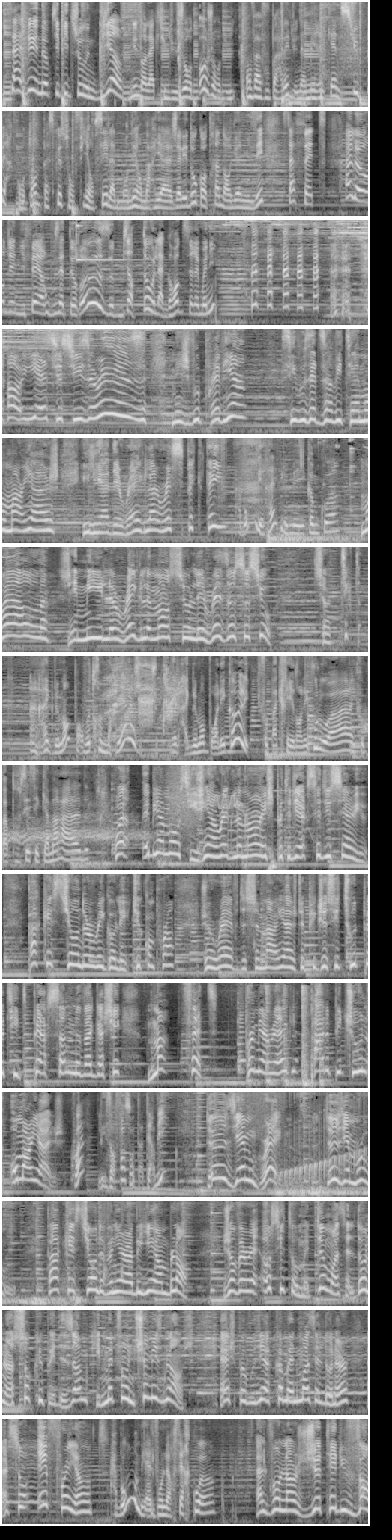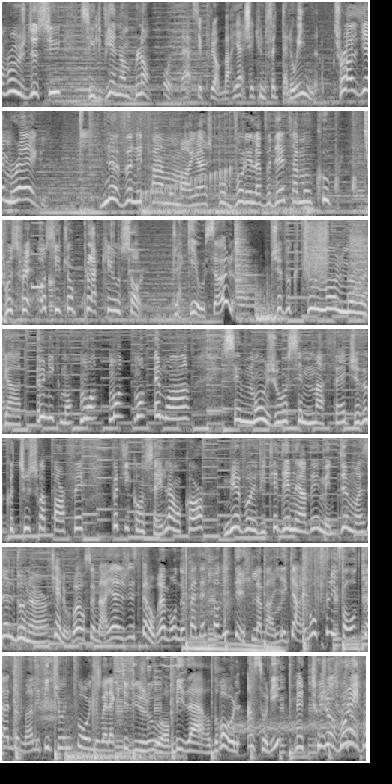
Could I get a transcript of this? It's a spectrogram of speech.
Salut nos petits pitchouns, bienvenue dans l'actu du jour. Aujourd'hui, on va vous parler d'une américaine super contente parce que son fiancé l'a demandé en mariage. Elle est donc en train d'organiser sa fête. Alors Jennifer, vous êtes heureuse? Bientôt la grande cérémonie Oh yes, je suis heureuse. Mais je vous préviens, si vous êtes invité à mon mariage, il y a des règles à respecter. Ah bon, des règles, mais comme quoi? Well, j'ai mis le règlement sur les réseaux sociaux, sur TikTok. Un règlement pour votre mariage? Je connais le règlement pour l'école. Il faut pas crier dans les couloirs, il faut pas pousser ses camarades. Ouais, eh bien moi aussi, j'ai un règlement et je peux te dire que c'est du sérieux. Pas question de rigoler, tu comprends? Je rêve de ce mariage depuis que je suis toute petite. Personne ne va gâcher ma fête. Première règle, pas de pitchoun au mariage. Quoi? Les enfants sont interdits? Deuxième règle, deuxième rule, pas question de venir habillé en blanc. J'enverrai aussitôt mes demoiselles d'honneur s'occuper des hommes qui mettront une chemise blanche. Et je peux vous dire que mes demoiselles d'honneur, elles sont effrayantes. Ah bon? Mais elles vont leur faire quoi? Elles vont leur jeter du vent rouge dessus s'ils viennent en blanc. Oh là, c'est plus un mariage, c'est une fête d'Halloween. Troisième règle, ne venez pas à mon mariage pour voler la vedette à mon couple. Vous serez aussitôt plaqué au sol. Plaqué au sol? Je veux que tout le monde me regarde, uniquement moi, moi, moi et moi. C'est mon jour, c'est ma fête, je veux que tout soit parfait. Petit conseil, là encore, mieux vaut éviter d'énerver mes demoiselles d'honneur. Quelle horreur ce mariage, j'espère vraiment ne pas être invité. La mariée est carrément flippante. À demain les pitchouns pour une nouvelle actu du jour. Bizarre, drôle, insolite. Mais toujours vrai.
